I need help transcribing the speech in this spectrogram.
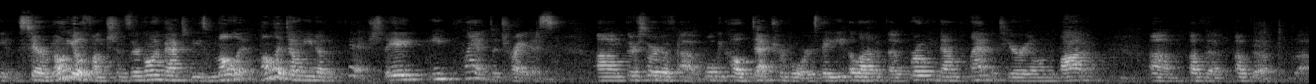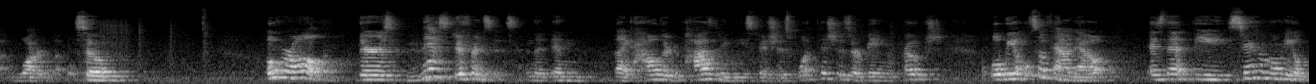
you know, the ceremonial functions, they're going back to these mullet. Mullet don't eat other fish. They eat plant detritus. Um, they're sort of uh, what we call detrivores. They eat a lot of the broken down plant material on the bottom um, of the, of the uh, water level. So overall, there's mass differences in, the, in like how they're depositing these fishes, what fishes are being approached. What we also found out is that the ceremonial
